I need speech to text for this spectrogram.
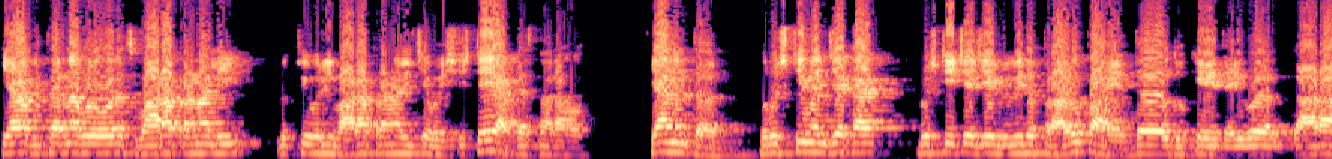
या वितरणाबरोबरच वारा प्रणाली पृथ्वीवरील वारा प्रणालीचे वैशिष्ट्यही अभ्यासणार आहोत. यानंतर वृष्टी म्हणजे काय? वृष्टीचे जे विविध प्रारूप आहेत द धुके दैवर गारा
